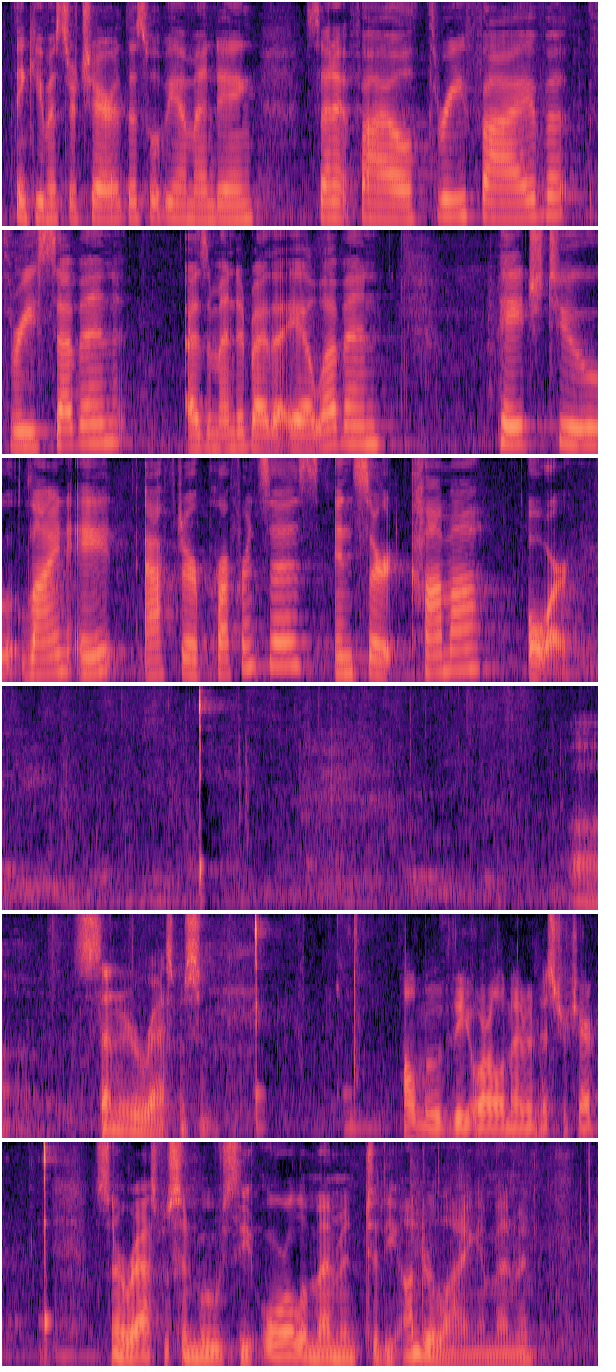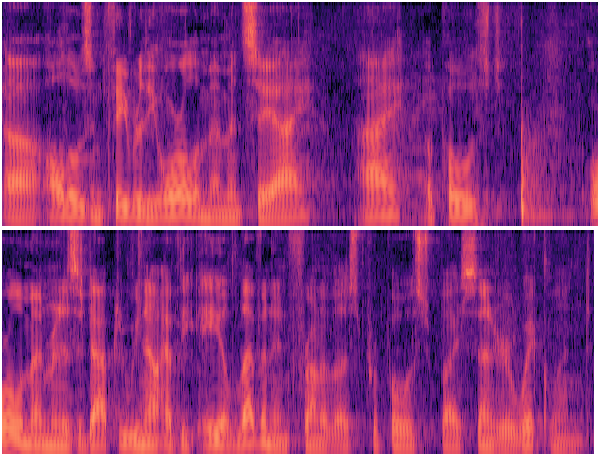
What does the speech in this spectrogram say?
Thank you, Mr. Chair. This will be amending Senate File 3537 as amended by the A11. Page 2, line 8, after preferences, insert comma or. Senator Rasmussen. I'll move the oral amendment, Mr. Chair. Senator Rasmussen moves the oral amendment to the underlying amendment. Uh, All those in favor of the oral amendment, say aye. Aye. Opposed? Oral amendment is adopted. We now have the A11 in front of us, proposed by Senator Wiklund.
